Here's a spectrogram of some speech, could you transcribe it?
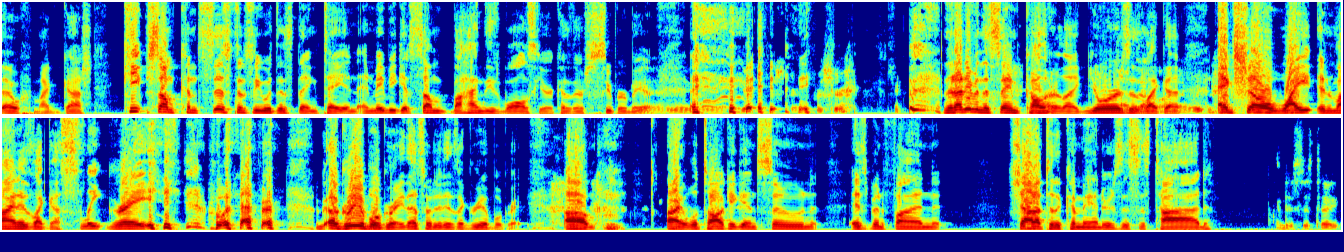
oh my gosh keep some consistency with this thing, Tate, and, and maybe get some behind these walls here because they're super bare. Yeah, yeah, yeah, yeah for sure. For sure. They're not even the same color. Like yours is like a eggshell white, and mine is like a slate gray, or whatever. Agreeable gray. That's what it is. Agreeable gray. Um, all right, we'll talk again soon. It's been fun. Shout out to the commanders. This is Todd. And this is Tate.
